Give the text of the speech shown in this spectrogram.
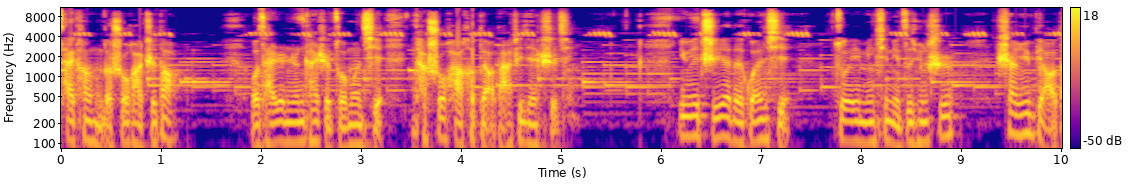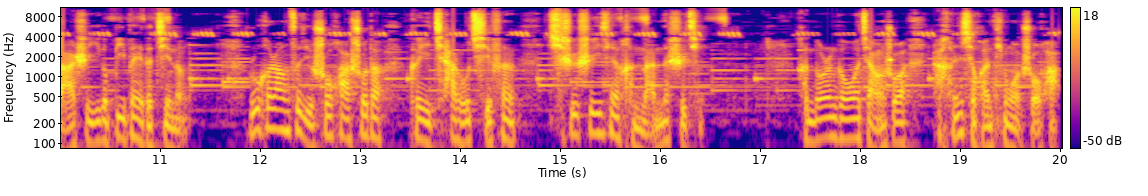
蔡康永的说话之道》，我才认真开始琢磨起他说话和表达这件事情。因为职业的关系，作为一名心理咨询师，善于表达是一个必备的技能。如何让自己说话说的可以恰如其分，其实是一件很难的事情。很多人跟我讲说，他很喜欢听我说话。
